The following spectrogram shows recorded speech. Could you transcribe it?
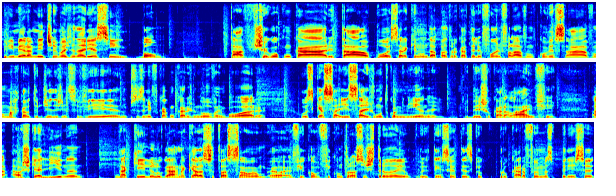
primeiramente, eu imaginaria assim, bom. Tá, chegou com o cara e tal, pô, será que não dá pra trocar telefone? Falar, ah, vamos conversar, vamos marcar outro dia da gente se ver, não precisa nem ficar com o cara de novo, vai embora. Ou se quer sair, sai junto com a menina e deixa o cara lá, enfim. A- acho que ali na, naquele lugar, naquela situação, é- é- fica, fica um troço estranho, porque tenho certeza que pro cara foi uma experiência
